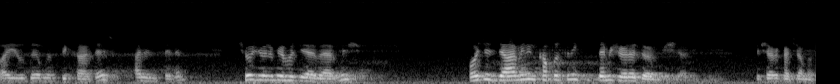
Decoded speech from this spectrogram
bayıldığımız bir kardeş. Halim Selim. Çocuğunu bir hocaya vermiş. Hoca caminin kapısını kilitlemiş öyle dövmüş yani. Dışarı kaçamaz.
